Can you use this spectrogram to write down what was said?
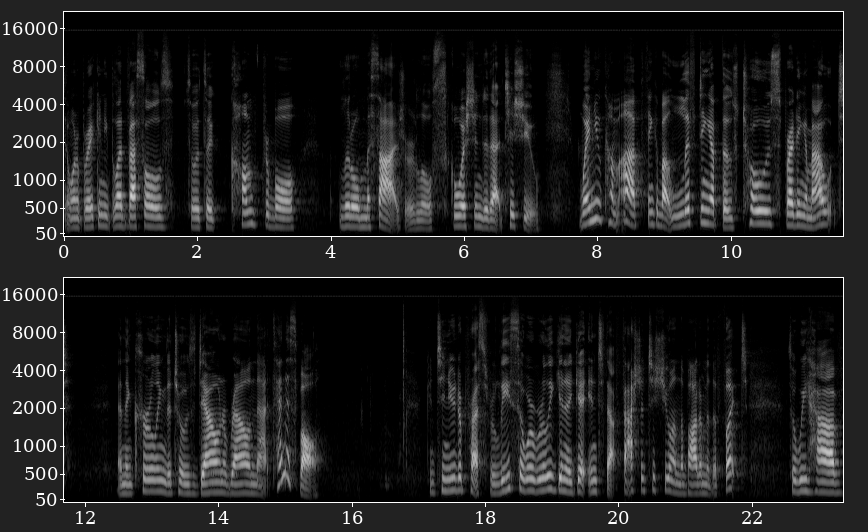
don't want to break any blood vessels. So it's a comfortable little massage or a little squish into that tissue. When you come up, think about lifting up those toes, spreading them out, and then curling the toes down around that tennis ball. Continue to press release. So we're really going to get into that fascia tissue on the bottom of the foot. So we have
